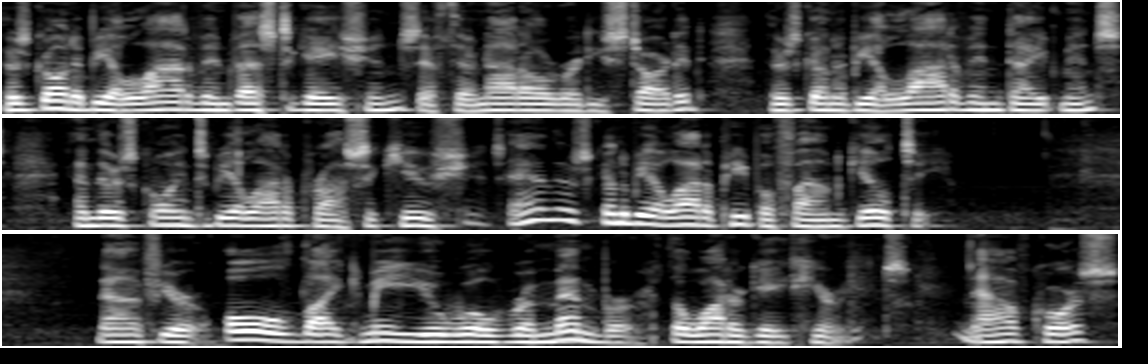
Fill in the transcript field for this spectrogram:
There's going to be a lot of investigations, if they're not already started. There's going to be a lot of indictments, and there's going to be a lot of prosecutions, and there's going to be a lot of people found guilty. Now, if you're old like me, you will remember the Watergate hearings. Now, of course,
